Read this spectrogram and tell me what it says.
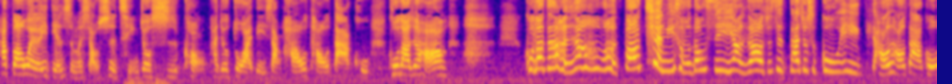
他不知道为了一点什么小事情就失控，他就坐在地上嚎啕大哭，哭到就好像。哭到真的很像我很抱歉你什么东西一样，你知道，就是他就是故意嚎啕大哭。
